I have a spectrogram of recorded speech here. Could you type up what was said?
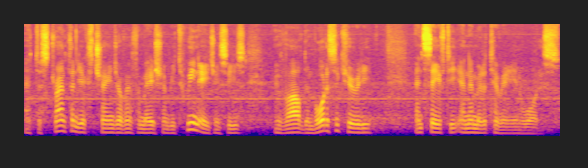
and to strengthen the exchange of information between agencies involved in border security and safety in the Mediterranean waters.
